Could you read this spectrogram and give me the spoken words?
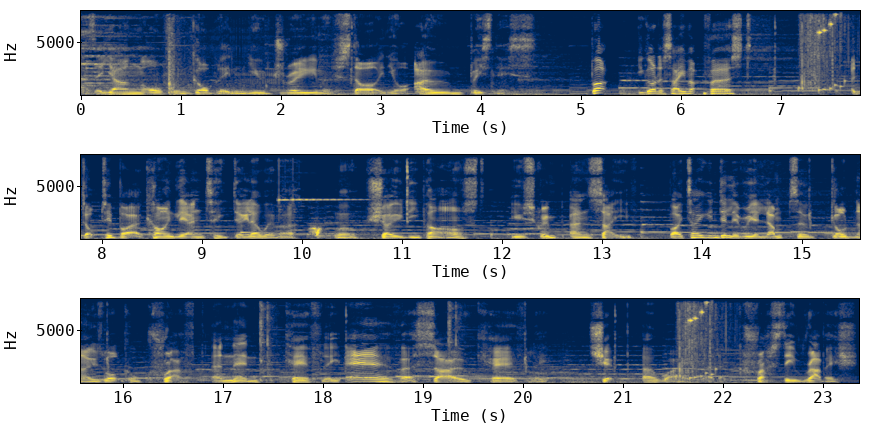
As a young orphan goblin, you dream of starting your own business. But you gotta save up first. Adopted by a kindly antique dealer with a, well, shady past, you scrimp and save by taking delivery of lumps of God knows what called cruft and then carefully, ever so carefully, chip away at the crusty rubbish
